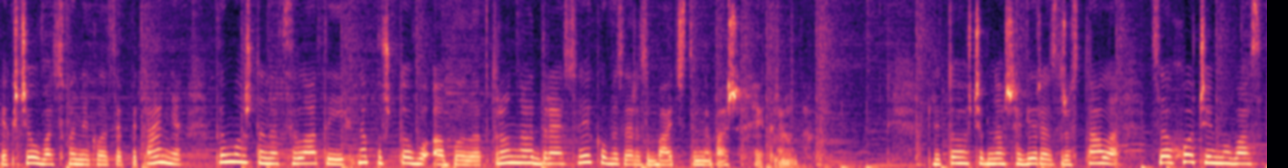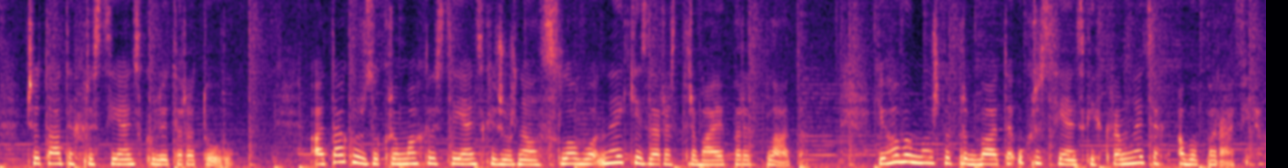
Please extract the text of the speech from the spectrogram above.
Якщо у вас виникли запитання, ви можете надсилати їх на поштову або електронну адресу, яку ви зараз бачите на ваших екранах. Для того, щоб наша віра зростала, заохочуємо вас читати християнську літературу, а також, зокрема, християнський журнал Слово, на який зараз триває передплата. Його ви можете придбати у християнських крамницях або парафіях.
